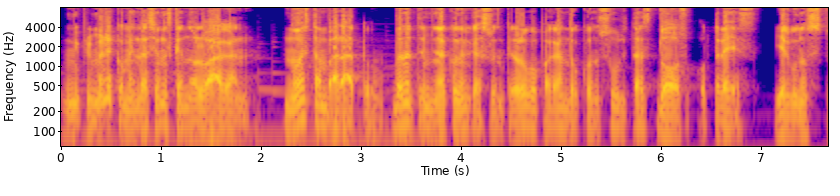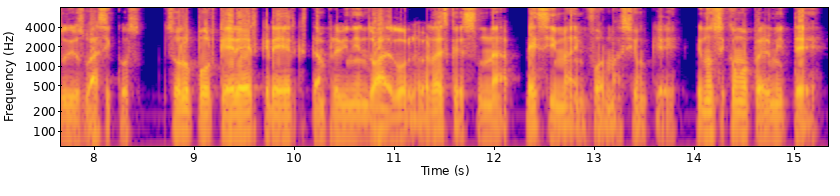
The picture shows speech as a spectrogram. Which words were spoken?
mi primera recomendación es que no lo hagan. No es tan barato. Van a terminar con el gastroenterólogo pagando consultas, dos o tres, y algunos estudios básicos solo por querer creer que están previniendo algo. La verdad es que es una pésima información que, no sé cómo permite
